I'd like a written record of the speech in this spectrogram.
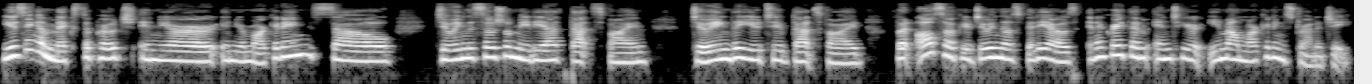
using a mixed approach in your in your marketing. So doing the social media, that's fine. Doing the YouTube, that's fine. But also if you're doing those videos, integrate them into your email marketing strategy.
